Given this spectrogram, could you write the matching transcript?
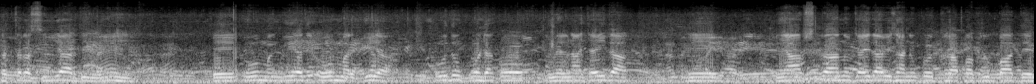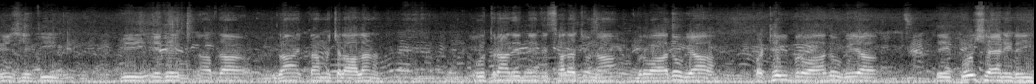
70 80 ਹਜ਼ਾਰ ਦੀ ਮੈਂ ਸੀ। ਤੇ ਉਹ ਮੰਗੀ ਆ ਤੇ ਉਹ ਮਰ ਗਈ ਆ। ਉਦੋਂ ਕੋਡਾ ਕੋ ਮਿਲਣਾ ਚਾਹੀਦਾ। ਤੇ ਪੰਜਾਬ ਸਰਕਾਰ ਨੂੰ ਚਾਹੀਦਾ ਵੀ ਸਾਨੂੰ ਕੋਈ ਖਰਾਪਾ ਖਰੂਪਾ ਦੇਵੇ ਛੇਤੀ, ਵੀ ਇਹਦੇ ਆਪਦਾ ਗਾਂ ਕੰਮ ਚਲਾ ਲੈਣ। ਉਸ ਤਰ੍ਹਾਂ ਦੇ ਨਹੀਂ ਤੇ ਸਾਰਾ ਝੋਨਾ ਬਰਬਾਦ ਹੋ ਗਿਆ। ਪੱਠੇ ਵੀ ਬਰਬਾਦ ਹੋ ਗਏ ਆ ਤੇ ਕੋਈ ਸ਼ੈ ਨਹੀਂ ਰਹੀ।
